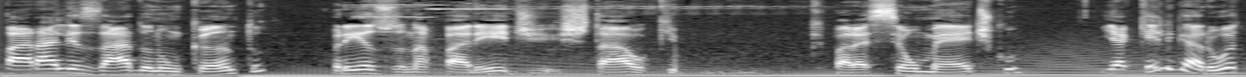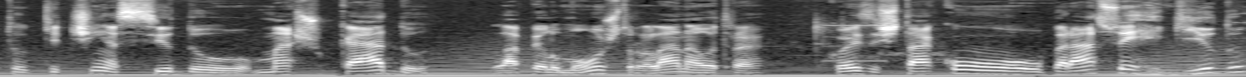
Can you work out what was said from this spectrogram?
paralisado num canto, preso na parede está o que, que parece ser um médico. E aquele garoto que tinha sido machucado lá pelo monstro, lá na outra coisa, está com o braço erguido,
